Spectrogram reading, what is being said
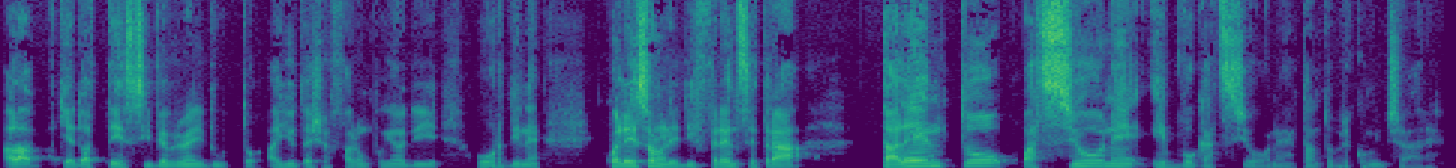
Allora chiedo a te Silvia prima di tutto, aiutaci a fare un pochino di ordine. Quali sono le differenze tra talento, passione e vocazione, tanto per cominciare?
